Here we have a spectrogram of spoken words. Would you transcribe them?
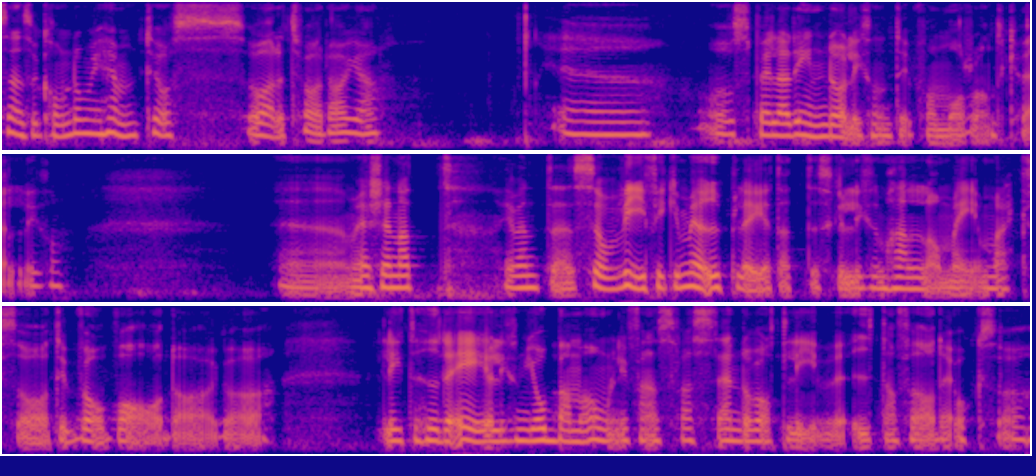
Sen så kom de ju hem till oss, så var det två dagar. Och spelade in då liksom typ från morgon till kväll liksom. Eh, men jag känner att, jag vet inte, så vi fick ju mer upplägget att det skulle liksom handla om mig och Max och typ vår vardag och lite hur det är att liksom jobba med Onlyfans fast ändå vårt liv utanför det också.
